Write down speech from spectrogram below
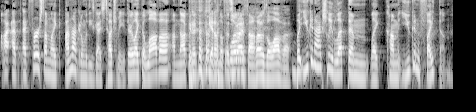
I, at, at first, I'm like, I'm not going to let these guys touch me. They're like the lava. I'm not going to get on the That's floor what I thought. That was the lava. but you can actually let them like come you can fight them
